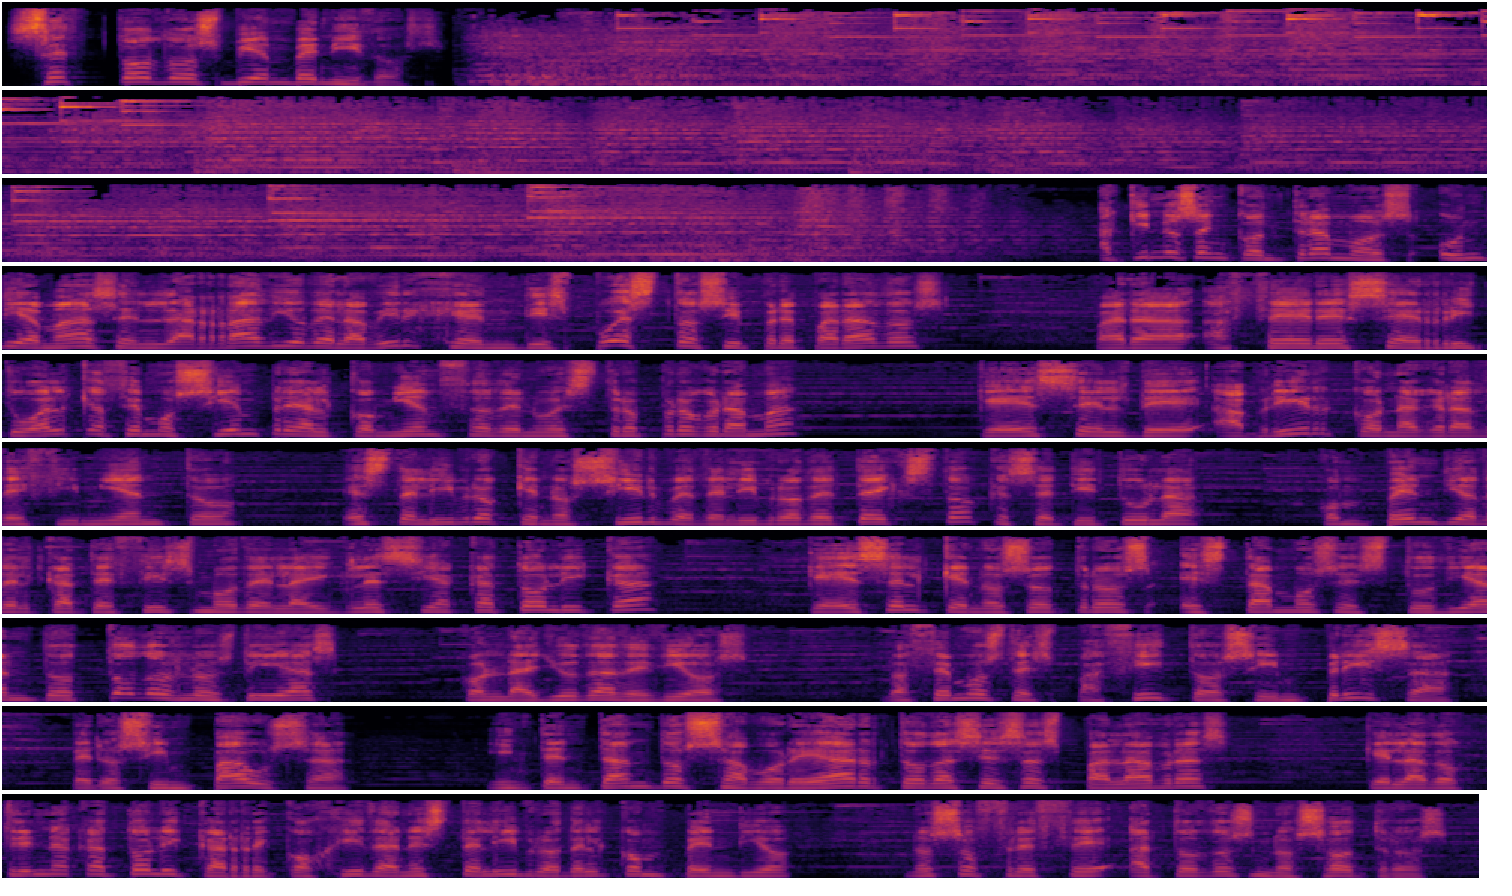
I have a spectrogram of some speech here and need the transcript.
Sed todos bienvenidos. Aquí nos encontramos un día más en la radio de la Virgen, dispuestos y preparados para hacer ese ritual que hacemos siempre al comienzo de nuestro programa, que es el de abrir con agradecimiento este libro que nos sirve de libro de texto, que se titula Compendio del Catecismo de la Iglesia Católica, que es el que nosotros estamos estudiando todos los días con la ayuda de Dios. Lo hacemos despacito, sin prisa, pero sin pausa, intentando saborear todas esas palabras que la doctrina católica recogida en este libro del compendio nos ofrece a todos nosotros.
